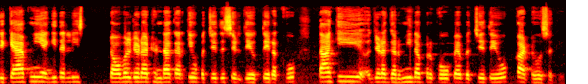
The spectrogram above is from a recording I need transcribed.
ਜੇ ਕੈਪ ਨਹੀਂ ਹੈਗੀ ਤਾਂ ਲੀਸਟ ਟਾਵਲ ਜਿਹੜਾ ਠੰਡਾ ਕਰਕੇ ਉਹ ਬੱਚੇ ਦੇ ਸਿਰ ਦੇ ਉੱਤੇ ਰੱਖੋ, ਤਾਂ ਕਿ ਜਿਹੜਾ ਗਰਮੀ ਦਾ ਪ੍ਰਕੋਪ ਹੈ ਬੱਚੇ ਤੇ ਉਹ ਘੱਟ ਹੋ ਸਕੇ।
